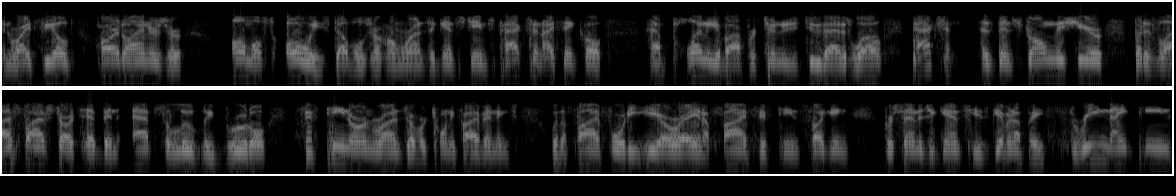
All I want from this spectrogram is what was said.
in right field, hardliners are almost always doubles or home runs against James Paxton. I think he'll have plenty of opportunity to do that as well. Paxton has been strong this year, but his last five starts have been absolutely brutal. 15 earned runs over 25 innings with a 540 ERA and a 515 slugging percentage against. He's given up a 319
